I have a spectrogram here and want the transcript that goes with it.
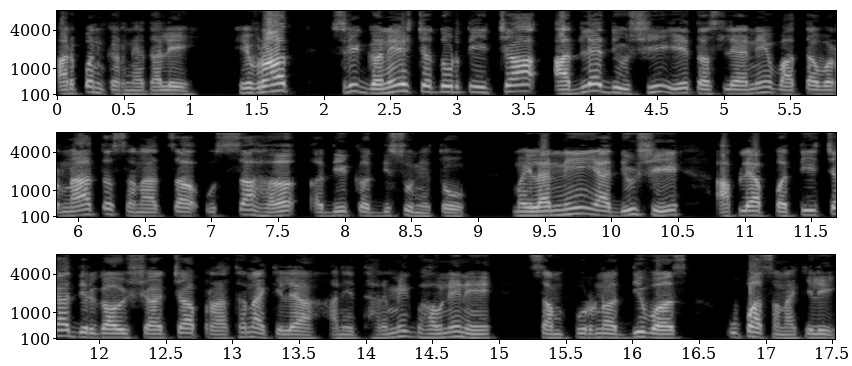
अर्पण करण्यात आले. हे व्रत श्री गणेश चतुर्थीच्या आदल्या दिवशी येत असल्याने वातावरणात सणाचा उत्साह अधिक दिसून येतो. महिलांनी या दिवशी आपल्या पतीच्या दीर्घायुष्याच्या प्रार्थना केल्या आणि धार्मिक भावनेने संपूर्ण दिवस उपासना केली.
